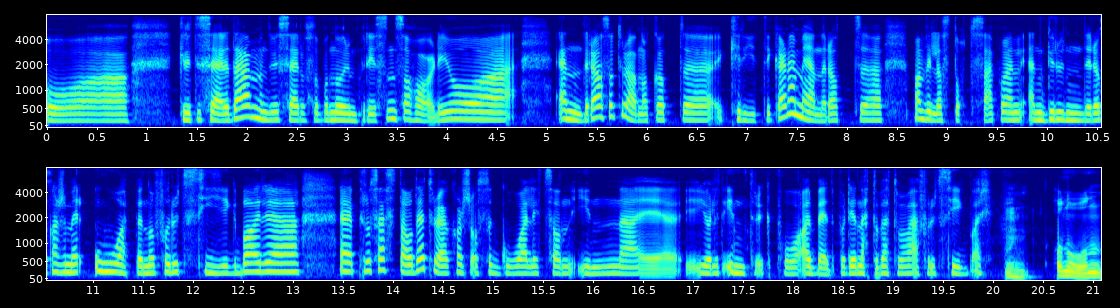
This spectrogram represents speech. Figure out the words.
å kritisere det, men vi ser også på normprisen, så har de jo endra. Så tror jeg nok at uh, kritikerne mener at uh, man ville stått seg på en, en grundigere og kanskje mer åpen og forutsigbar uh, prosess. Da, og det tror jeg kanskje også går litt sånn inn, gjør litt inntrykk på Arbeiderpartiet, nettopp dette med å være forutsigbar. Mm. Og noen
